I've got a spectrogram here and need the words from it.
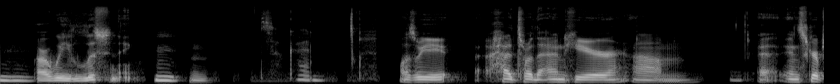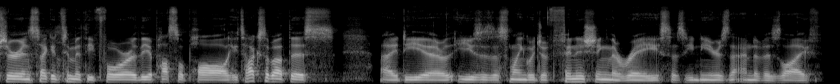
Mm-hmm. Are we listening? Mm-hmm. So good. As we head toward the end here, um, uh, in Scripture in Second Timothy four, the Apostle Paul he talks about this idea, he uses this language of finishing the race as he nears the end of his life.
